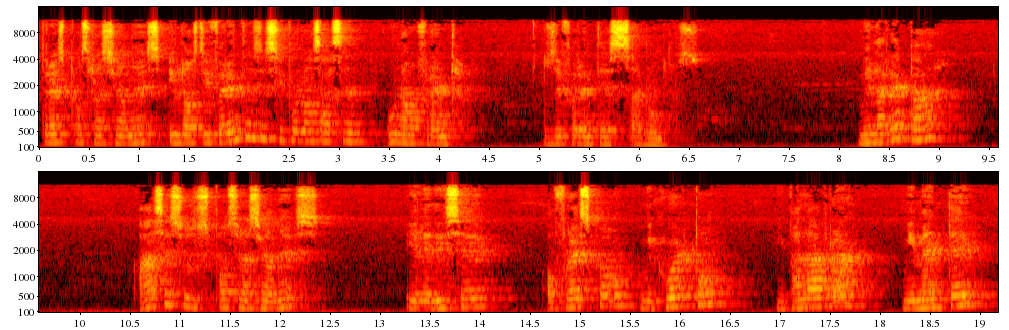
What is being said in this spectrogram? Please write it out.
tres postraciones y los diferentes discípulos hacen una ofrenda, los diferentes alumnos. Milarepa hace sus postraciones y le dice, ofrezco mi cuerpo, mi palabra, mi mente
